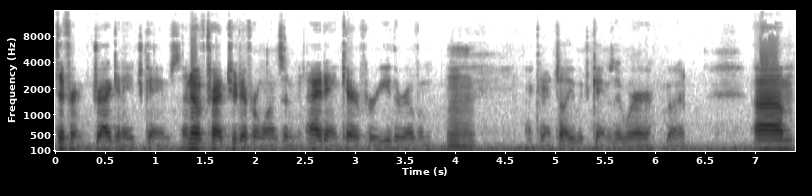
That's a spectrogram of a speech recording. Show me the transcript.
different Dragon Age games. I know I've tried two different ones, and I didn't care for either of them. Mhm. I couldn't tell you which games they were, but um,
